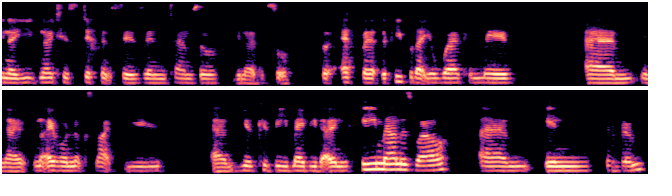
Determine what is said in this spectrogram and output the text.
you know, you notice differences in terms of, you know, the sort of the effort, the people that you're working with. Um, you know, not everyone looks like you. Um, you could be maybe the only female as well um, in the room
